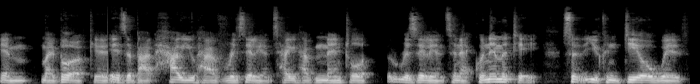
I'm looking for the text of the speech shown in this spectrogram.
in my book it is about how you have resilience, how you have mental resilience and equanimity, so that you can deal with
